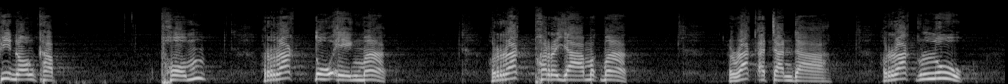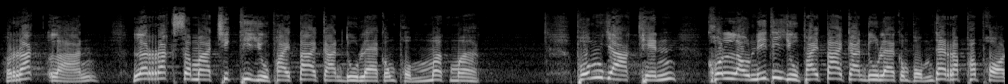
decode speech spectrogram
พี่น้องครับ ผมรักตัวเองมาก รักภรรยามากๆ รักอาจารย์ดา รักลูก รักหลาน และรักสมาชิกที่อยู่ภายใต้การดูแลของผมมากๆ ผมอยากเห็นคนเหล่านี้ที่อยู่ภายใต้การดูแลของผม ได้รับพระพร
